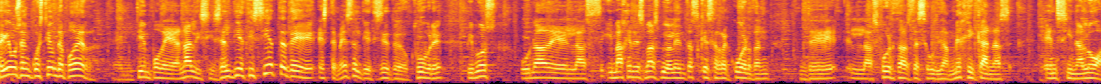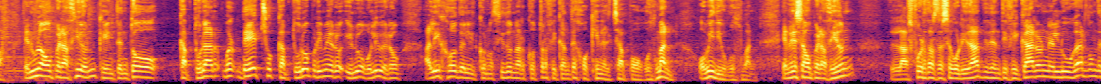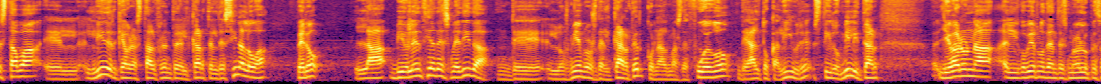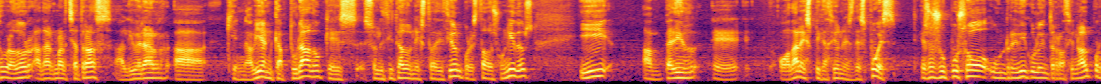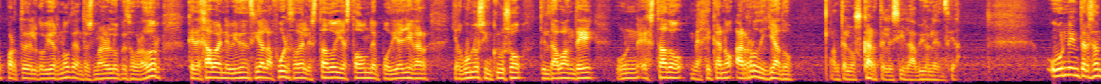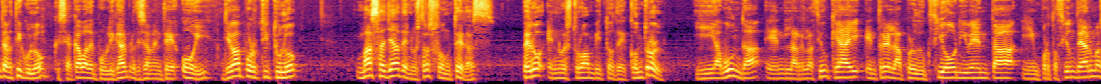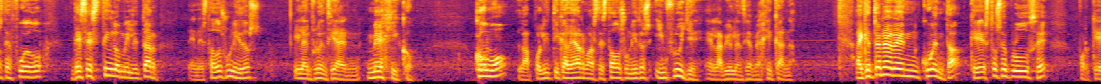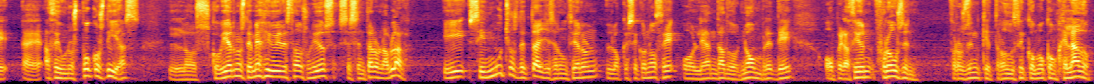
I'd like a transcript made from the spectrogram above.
Seguimos en cuestión de poder, en tiempo de análisis. El 17 de este mes, el 17 de octubre, vimos una de las imágenes más violentas que se recuerdan de las fuerzas de seguridad mexicanas en Sinaloa, en una operación que intentó capturar, bueno, de hecho capturó primero y luego liberó al hijo del conocido narcotraficante Joaquín El Chapo Guzmán, Ovidio Guzmán. En esa operación las fuerzas de seguridad identificaron el lugar donde estaba el líder que ahora está al frente del cártel de Sinaloa, pero la violencia desmedida de los miembros del cártel, con armas de fuego de alto calibre, estilo militar, llevaron al gobierno de Andrés Manuel López Obrador a dar marcha atrás, a liberar a quien habían capturado, que es solicitado en extradición por Estados Unidos, y a pedir eh, o dar explicaciones después. Eso supuso un ridículo internacional por parte del gobierno de Andrés Manuel López Obrador, que dejaba en evidencia la fuerza del Estado y hasta dónde podía llegar, y algunos incluso tildaban de un Estado mexicano arrodillado ante los cárteles y la violencia. Un interesante artículo que se acaba de publicar precisamente hoy lleva por título Más allá de nuestras fronteras, pero en nuestro ámbito de control y abunda en la relación que hay entre la producción y venta e importación de armas de fuego de ese estilo militar en Estados Unidos y la influencia en México. Cómo la política de armas de Estados Unidos influye en la violencia mexicana. Hay que tener en cuenta que esto se produce porque eh, hace unos pocos días los gobiernos de México y de Estados Unidos se sentaron a hablar y sin muchos detalles anunciaron lo que se conoce o le han dado nombre de Operación Frozen, Frozen que traduce como congelado.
